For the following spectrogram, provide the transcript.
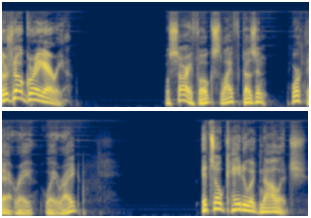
There's no gray area. Well, sorry, folks, life doesn't work that way, right? It's okay to acknowledge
